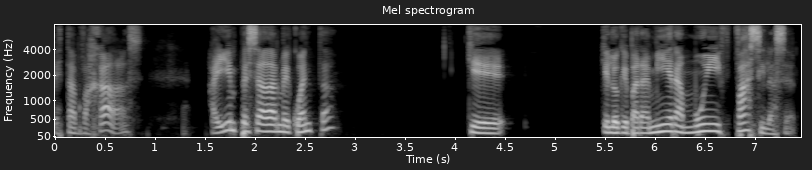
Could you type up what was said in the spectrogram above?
estas bajadas, ahí empecé a darme cuenta que, que lo que para mí era muy fácil hacer,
